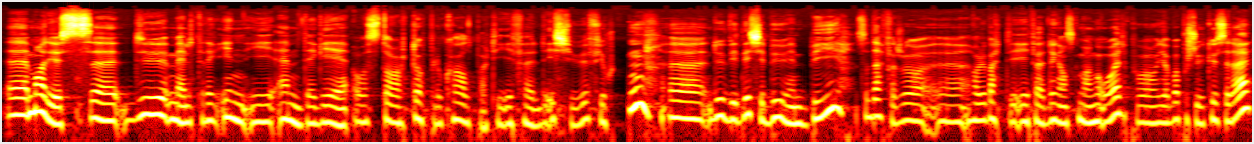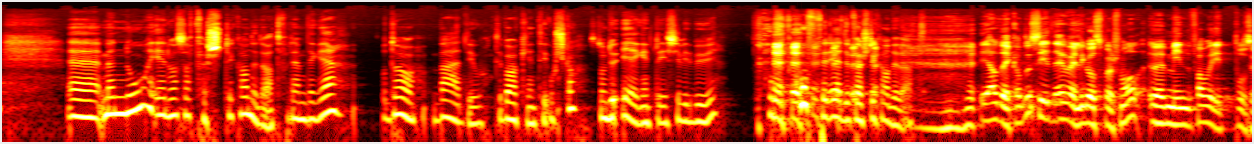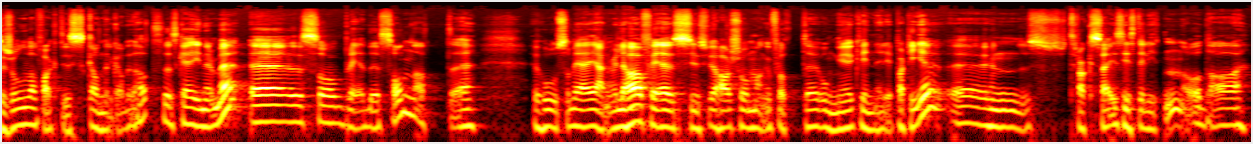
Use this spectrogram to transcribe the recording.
Eh, Marius, eh, du meldte deg inn i MDG og starta opp lokalpartiet i Førde i 2014. Eh, du ville ikke bo i en by, så derfor så, eh, har du vært i Førde ganske mange år og jobba på sykehuset der. Eh, men nå er du altså førstekandidat for MDG, og da bærer det jo tilbake igjen til Oslo, som du egentlig ikke vil bo i. Hvorfor, er du førstekandidat? Ja, det kan du si. Det er et veldig godt spørsmål. Eh, Min favorittposisjon var faktisk andrekandidat, det skal jeg innrømme. Eh, Så ble det sånn at eh, hun som jeg gjerne ville ha, for jeg syns vi har så mange flotte unge kvinner i partiet, hun trakk seg i siste liten, og da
